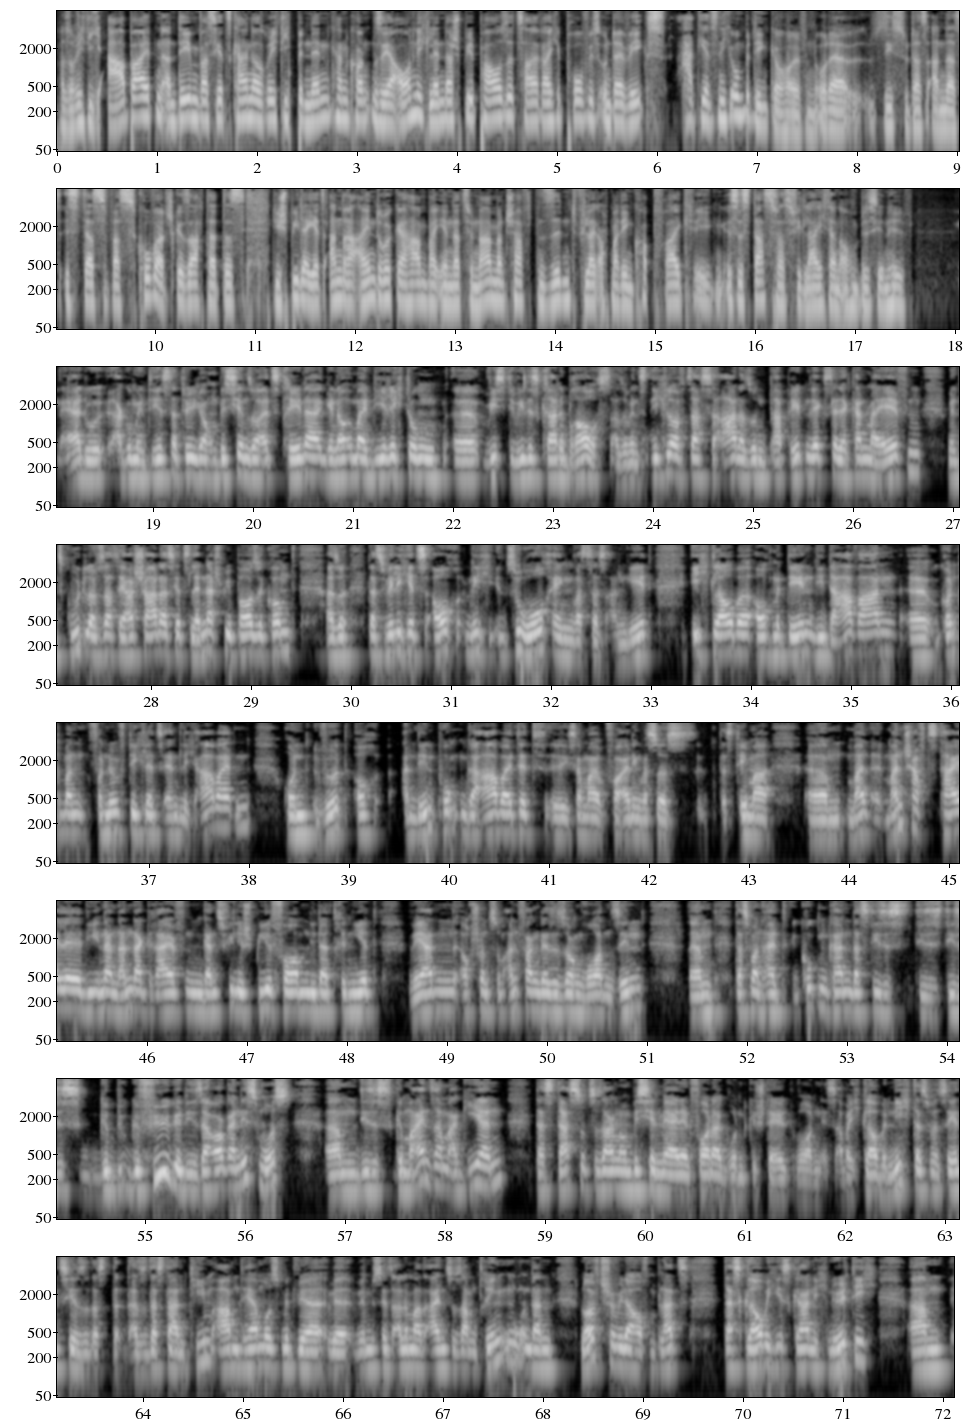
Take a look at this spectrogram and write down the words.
Also richtig arbeiten an dem, was jetzt keiner so richtig benennen kann, konnten sie ja auch nicht. Länderspielpause, zahlreiche Profis unterwegs, hat jetzt nicht unbedingt geholfen. Oder siehst du das anders? Ist das, was Kovac gesagt hat, dass die Spieler jetzt andere Eindrücke haben bei ihren Nationalmannschaften sind, vielleicht auch mal den Kopf freikriegen? Ist es das, was vielleicht dann auch ein bisschen hilft? Naja, du argumentierst natürlich auch ein bisschen so als Trainer genau immer in die Richtung, äh, wie du es gerade brauchst. Also wenn es nicht läuft, sagst du, ah, da so ein Tapetenwechsel, der kann mal helfen. Wenn es gut läuft, sagst du, ja, schade, dass jetzt Länderspielpause kommt. Also das will ich jetzt auch nicht zu hoch hängen, was das angeht. Ich glaube, auch mit denen, die da waren, äh, konnte man vernünftig letztendlich arbeiten und wird auch an den Punkten gearbeitet, äh, ich sag mal vor allen Dingen, was das, das Thema ähm, Mannschaftsteile, die ineinander greifen, ganz viele Spielformen, die da trainiert werden, auch schon zum Anfang der Saison worden sind, ähm, dass man halt gucken kann, dass dieses, dieses, dieses Gefüge, dieser Organismus, ähm, dieses gemeinsame Agieren, dass das sozusagen noch ein bisschen mehr in den Vordergrund gestellt worden ist. Aber ich glaube nicht, dass wir jetzt hier so, dass, also dass da ein Teamabend her muss mit wir, wir, wir müssen jetzt alle mal einen zusammen trinken und dann läuft schon wieder auf dem Platz. Das glaube ich ist gar nicht nötig. Ähm,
